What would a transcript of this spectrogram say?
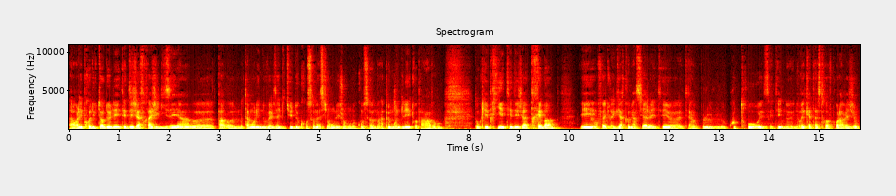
Alors les producteurs de lait étaient déjà fragilisés hein, euh, par euh, notamment les nouvelles habitudes de consommation. Les gens consomment un peu moins de lait qu'auparavant. Donc les prix étaient déjà très bas. Et en fait, la guerre commerciale a été, euh, un peu le, coup de trop et c'était une, une, vraie catastrophe pour la région.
